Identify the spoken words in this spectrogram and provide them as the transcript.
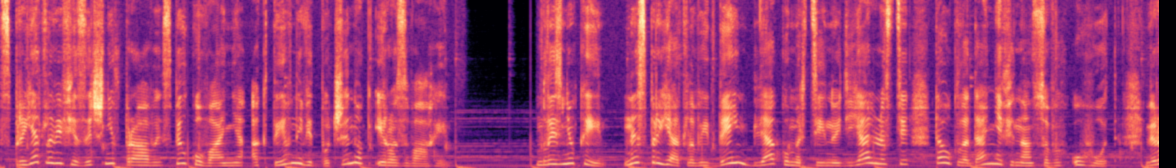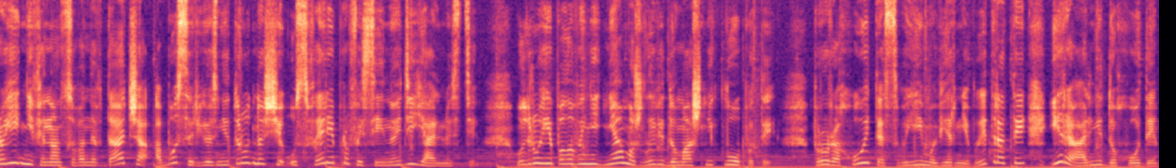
Сприятливі фізичні вправи, спілкування, активний відпочинок і розваги. Близнюки несприятливий день для комерційної діяльності та укладання фінансових угод, вірогідні фінансова невдача або серйозні труднощі у сфері професійної діяльності. У другій половині дня можливі домашні клопоти. Прорахуйте свої ймовірні витрати і реальні доходи.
